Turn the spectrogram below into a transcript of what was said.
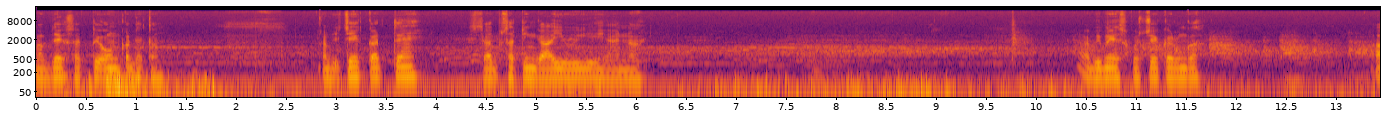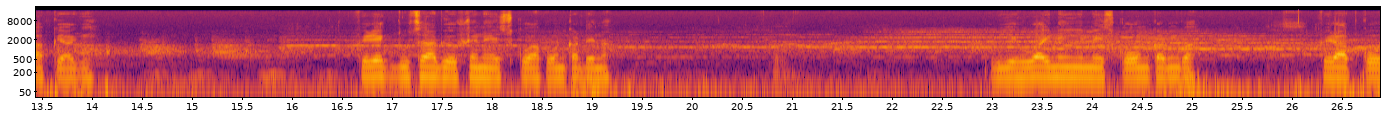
आप देख सकते हो ऑन कर देता हूँ। अभी चेक करते हैं, सब सेटिंग आई हुई है या ना। अभी मैं इसको चेक करूँगा। आपके आगे। फिर एक दूसरा भी ऑप्शन है, इसको आप ऑन कर देना। अब ये हुआ ही नहीं है, मैं इसको ऑन करूँगा। फिर आपको,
